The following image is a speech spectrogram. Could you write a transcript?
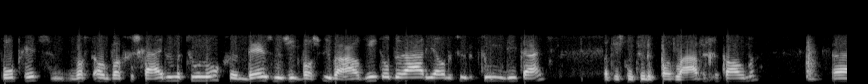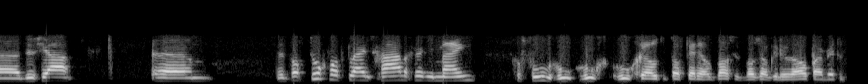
pophits. Was het ook wat gescheiden toen nog. Dancemuziek was überhaupt niet op de radio natuurlijk toen in die tijd. Dat is natuurlijk pas later gekomen. Uh, dus ja, um, het was toch wat kleinschaliger in mijn gevoel, hoe, hoe, hoe groot het dan verder ook was. Het was ook in Europa, werd het,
